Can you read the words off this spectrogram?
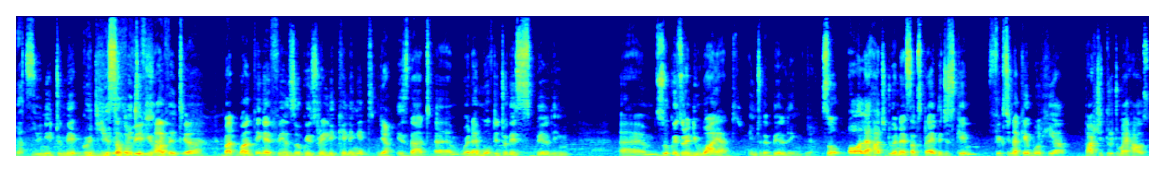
That's You need to make good use Use of of it it. if you have it. yeah, But one thing I feel Zuku is really killing it yeah, is that um, when I moved into this building, um, Zuku is already wired into the building. Yeah. So all I had to do when I subscribed, they just came, fixed in a cable here, patched it through to my house,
